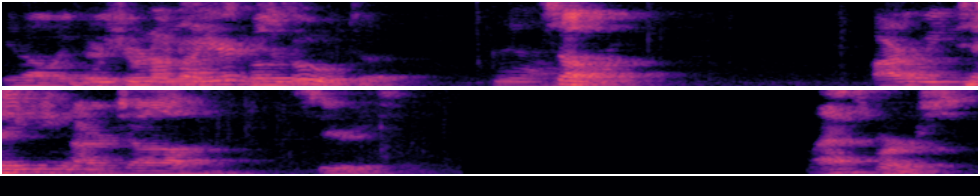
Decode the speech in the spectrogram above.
you know, if They're sure not gonna hear it in exposing school. them to it. No. So, are we taking our job seriously? Last verse.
